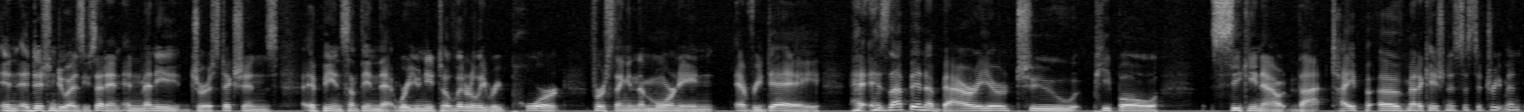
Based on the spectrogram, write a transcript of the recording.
In addition to, as you said, in, in many jurisdictions, it being something that where you need to literally report first thing in the morning every day. has that been a barrier to people seeking out that type of medication assisted treatment?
